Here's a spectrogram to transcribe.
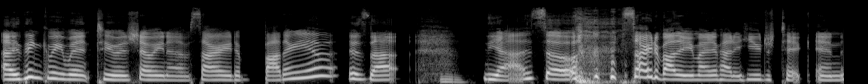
I think we went to a showing of Sorry to Bother You. Is that? Mm. Yeah. So Sorry to Bother You might have had a huge tick in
